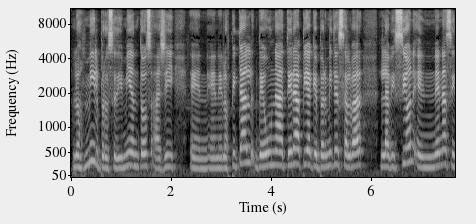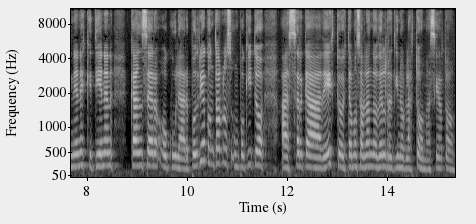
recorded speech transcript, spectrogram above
los mil procedimientos allí en, en el hospital de una terapia que permite salvar la visión en nenas y nenes que tienen cáncer ocular. ¿Podría contarnos un poquito acerca de esto? Estamos hablando del retinoblastoma, ¿cierto?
